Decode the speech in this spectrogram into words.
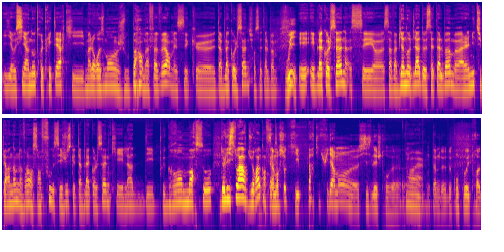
Il y a aussi un autre critère qui malheureusement joue pas en ma faveur, mais c'est que t'as Black Olson sur cet album. Oui. Et, et Black Olson, c'est, euh, ça va bien au-delà de cet album. À la limite, Supernome, en vrai, on s'en fout. C'est juste que t'as Black Olson qui est l'un des plus grands morceaux de l'histoire du rock, en C'est fait. un morceau qui est particulièrement euh, ciselé, je trouve, euh, Ouais. en termes de, de compo et de prod.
